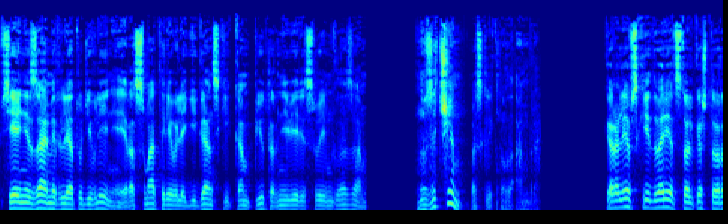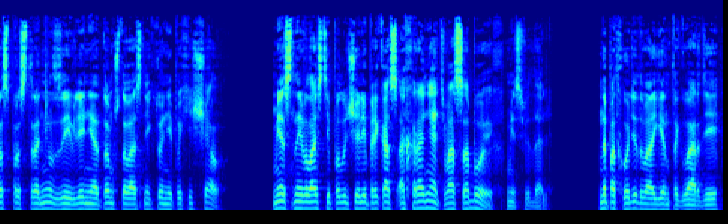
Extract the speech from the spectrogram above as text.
Все они замерли от удивления и рассматривали гигантский компьютер, не веря своим глазам. «Но зачем?» — воскликнула Амбра. «Королевский дворец только что распространил заявление о том, что вас никто не похищал. Местные власти получили приказ охранять вас обоих, мисс Видаль. На подходе два агента гвардии.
